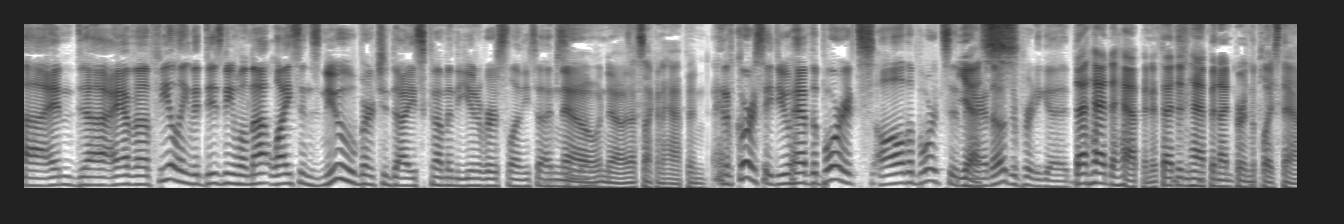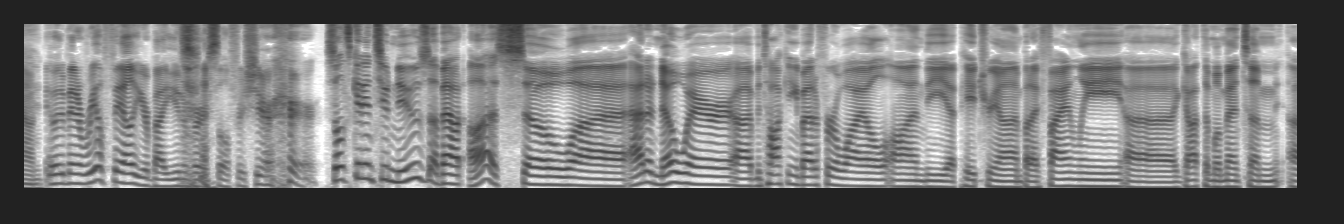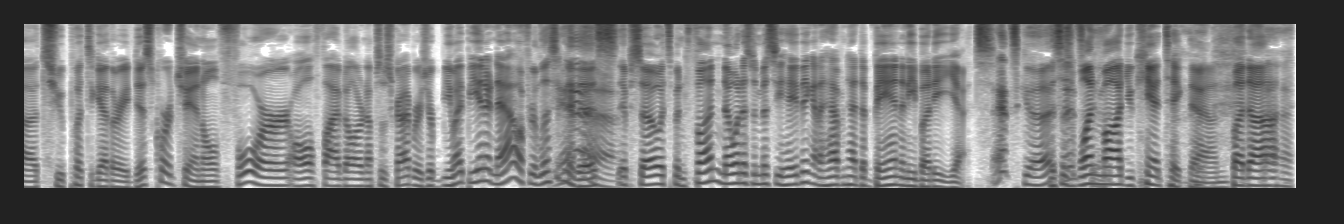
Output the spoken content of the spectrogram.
Uh, and uh, I have a feeling that Disney will not license new merchandise coming to Universal anytime soon. No, no, that's not going to happen. And of course, they do have the borts, all the borts in Yes. there. Those are pretty good. That had to happen. If that didn't happen, I'd burn the place down. It would have been a real failure by Universal for sure. So let's get into news about us. So uh, out of nowhere, uh, I've been talking about it for a while on the uh, Patreon, but I finally uh, got the momentum uh, to put together a Discord channel for all five dollar and up subscribers. You're, you might be in it now if you're listening to this. Yeah. If so, it's been fun. No one has been misbehaving, and I haven't had to ban anybody yet. That's good. This is That's one good. mod you can't take down. But uh,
